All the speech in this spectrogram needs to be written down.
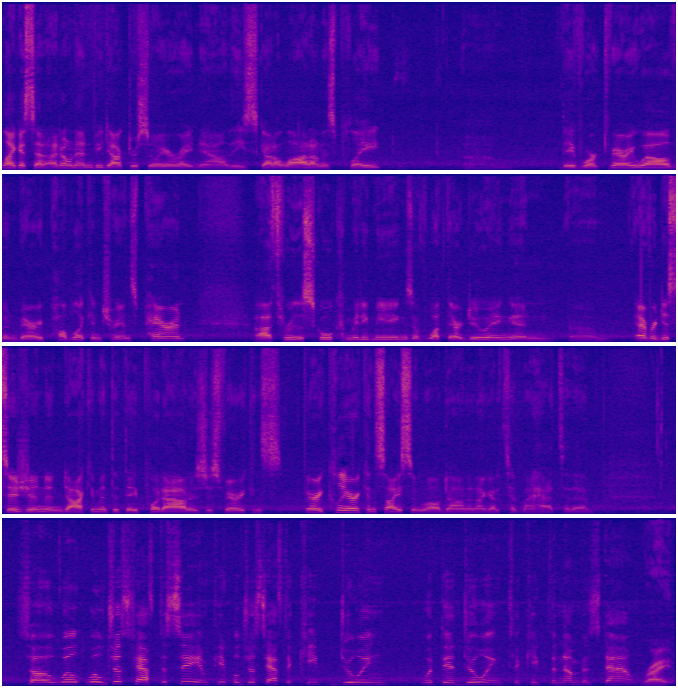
like I said, I don't envy Dr. Sawyer right now. He's got a lot on his plate. They've worked very well, been very public and transparent uh, through the school committee meetings of what they're doing, and um, every decision and document that they put out is just very, cons- very clear, concise, and well done. And I got to tip my hat to them. So we'll, we'll just have to see, and people just have to keep doing what they're doing to keep the numbers down. Right.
